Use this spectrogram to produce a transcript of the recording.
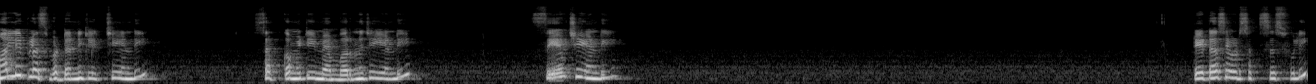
మళ్ళీ ప్లస్ బటన్ని క్లిక్ చేయండి. సబ్ కమిటీ మెంబర్ని చేయండి. సేవ్ చేయండి. Data saved successfully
